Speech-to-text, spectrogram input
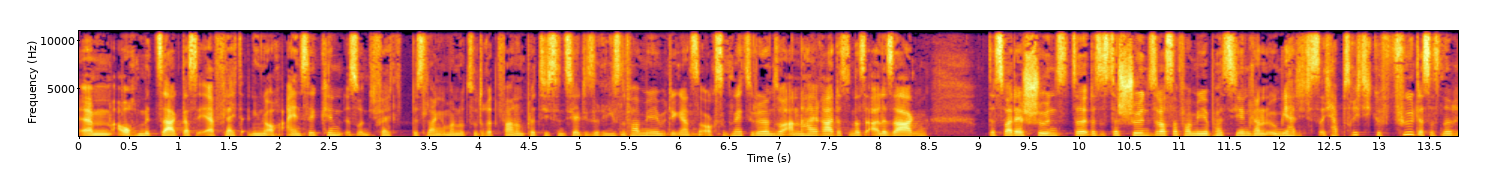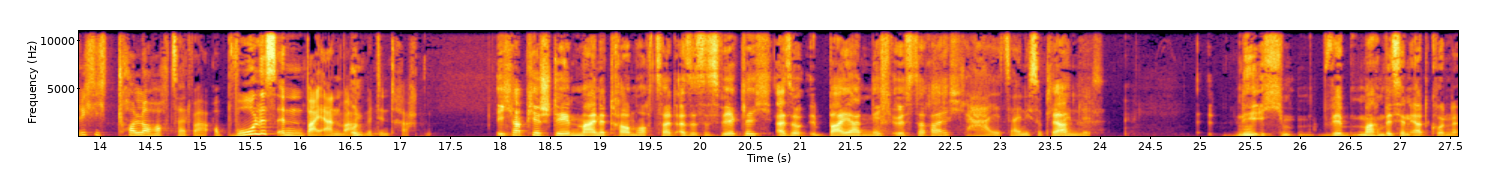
ähm, auch mitsagt, dass er vielleicht nur auch Einzelkind ist und die vielleicht bislang immer nur zu dritt waren und plötzlich sind sie halt diese Riesenfamilie mit den ganzen Ochsenknechts, die du dann so anheiratest und dass alle sagen, das war der schönste, das ist das Schönste, was einer Familie passieren kann. Und irgendwie hatte ich das, ich habe es richtig gefühlt, dass das eine richtig tolle Hochzeit war, obwohl es in Bayern war Und- mit den Trachten. Ich habe hier stehen meine Traumhochzeit. Also es ist wirklich, also Bayern nicht, Österreich. Ja, jetzt sei nicht so Ja? kleinlich. Nee, ich, wir machen ein bisschen Erdkunde.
